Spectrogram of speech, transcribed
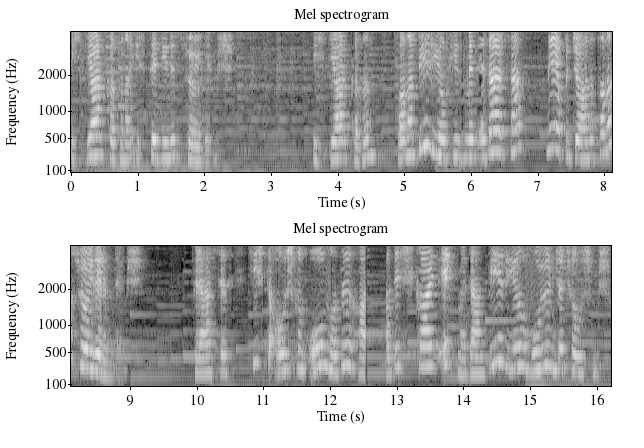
İhtiyar kadına istediğini söylemiş. İhtiyar kadın bana bir yıl hizmet edersen ne yapacağını sana söylerim demiş. Prenses hiç de alışkın olmadığı halde şikayet etmeden bir yıl boyunca çalışmış.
